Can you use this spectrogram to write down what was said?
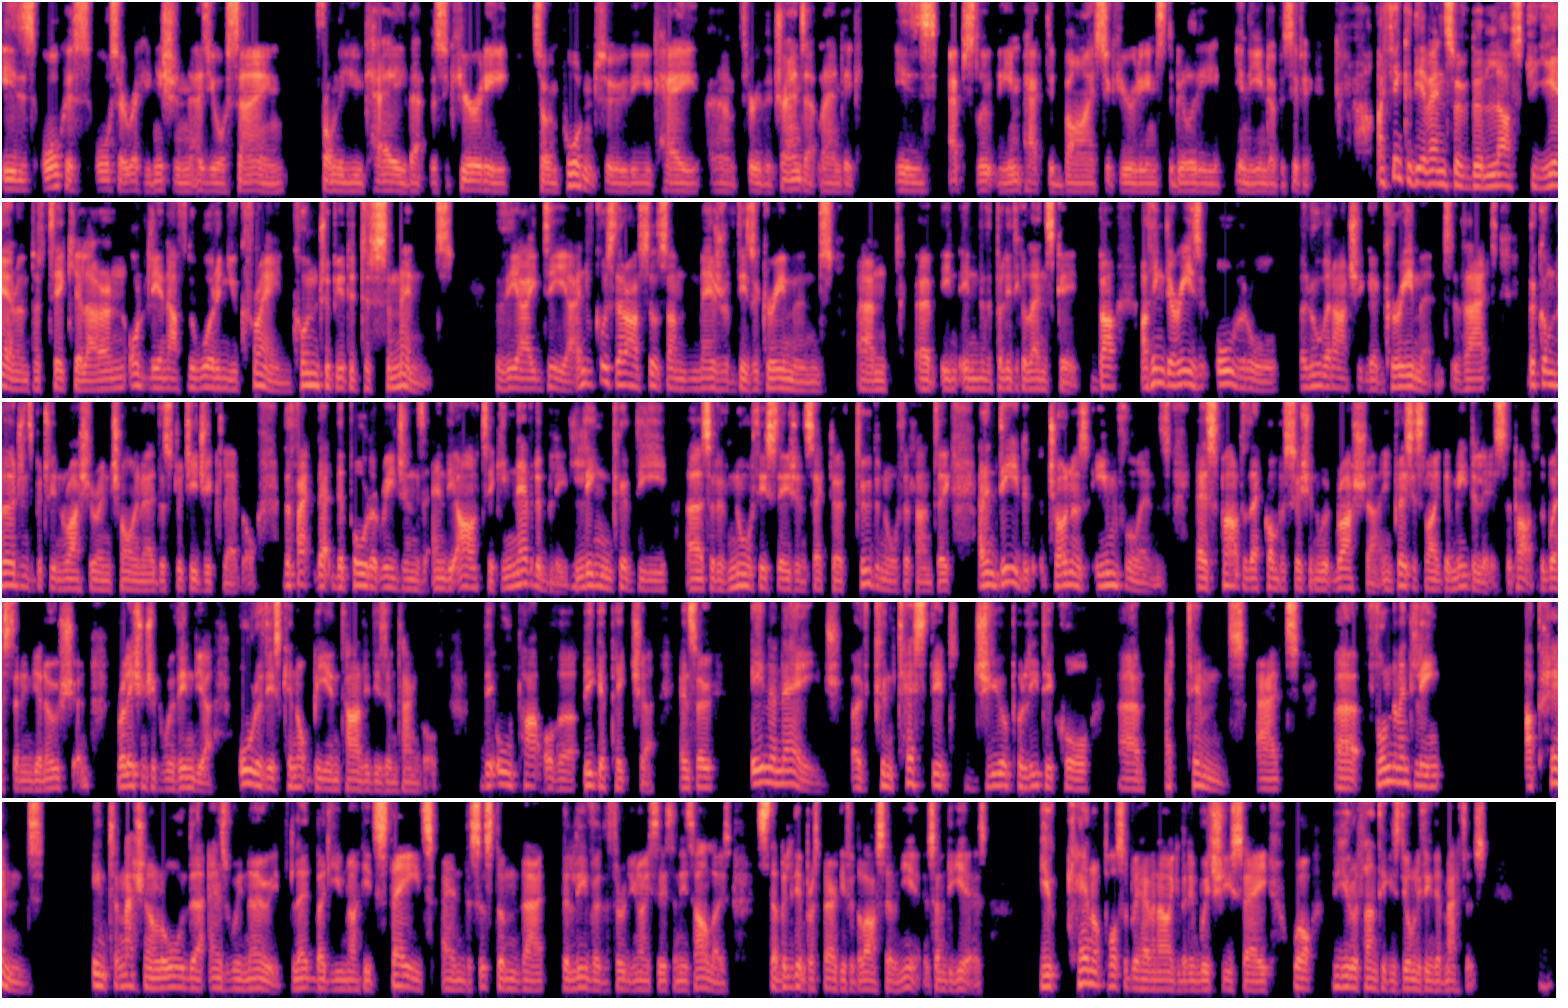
is AUKUS also recognition, as you're saying, from the UK that the security so important to the UK um, through the transatlantic is absolutely impacted by security and stability in the Indo Pacific? I think the events of the last year in particular, and oddly enough, the war in Ukraine, contributed to cement the idea. And of course, there are still some measure of disagreement um, uh, in, in the political landscape. But I think there is overall an overarching agreement that the convergence between Russia and China at the strategic level, the fact that the polar regions and the Arctic inevitably link the uh, sort of Northeast Asian sector to the North Atlantic, and indeed China's influence as part of that conversation with Russia in places like the Middle East, the part of the Western Indian Ocean, relationship with India, all of this cannot be entirely disentangled. They're all part of a bigger picture. And so in an age of contested geopolitical uh, attempts at uh, fundamentally upend international order as we know it, led by the United States and the system that delivered the United States and its allies stability and prosperity for the last seven years, 70 years, you cannot possibly have an argument in which you say, well, the Euro-Atlantic is the only thing that matters.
